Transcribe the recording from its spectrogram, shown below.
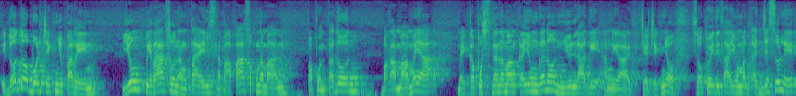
i-double check nyo pa rin yung piraso ng tiles na papasok naman, papunta doon, baka mamaya, may kapos na naman kayong ganon, yun lagi ang uh, check nyo. So, pwede tayong mag-adjust ulit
